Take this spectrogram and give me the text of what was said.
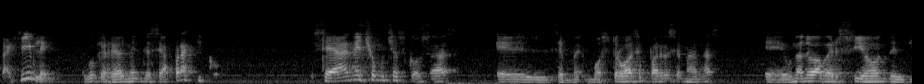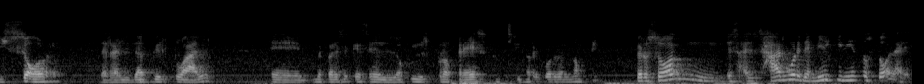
tangible, algo que realmente sea práctico se han hecho muchas cosas. se mostró hace un par de semanas eh, una nueva versión del visor de realidad virtual. Eh, me parece que es el Oculus Pro 3, si no recuerdo el nombre. Pero son, es, hardware de 1.500 dólares.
